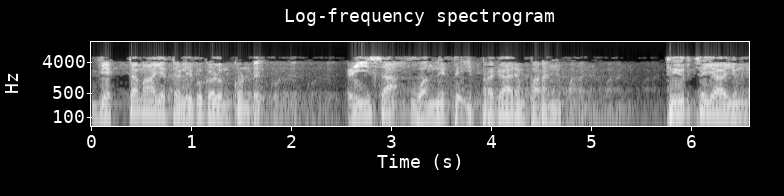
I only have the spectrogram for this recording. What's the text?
വ്യക്തമായ തെളിവുകളും കൊണ്ട് ഈസ വന്നിട്ട് ഇപ്രകാരം പറഞ്ഞു തീർച്ചയായും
